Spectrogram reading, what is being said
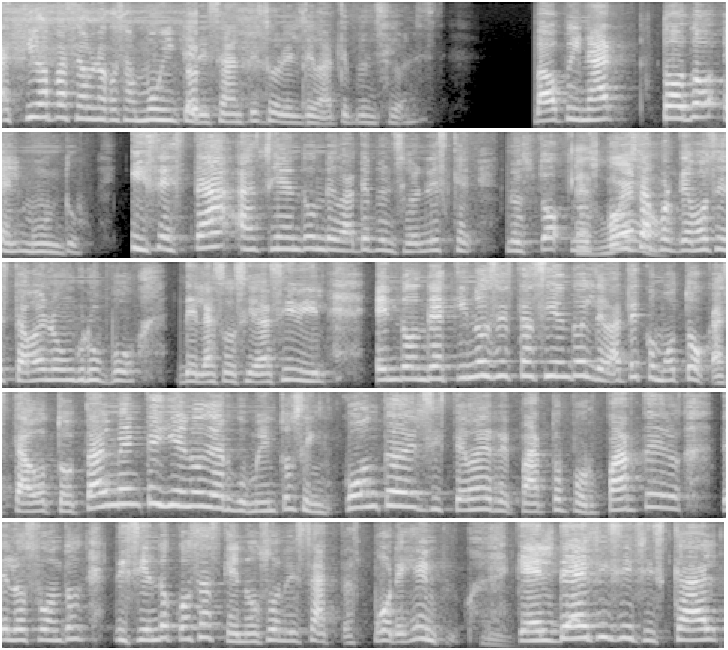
aquí va a pasar una cosa muy interesante sobre el debate de pensiones. Va a opinar todo el mundo. Y se está haciendo un debate de pensiones que nos, nos porque hemos estado en un grupo de la sociedad civil, en donde aquí no se está haciendo el debate como toca. Ha estado totalmente lleno de argumentos en contra del sistema de reparto por parte de, los fondos, diciendo cosas que no son exactas. Por ejemplo, mm. que el déficit fiscal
